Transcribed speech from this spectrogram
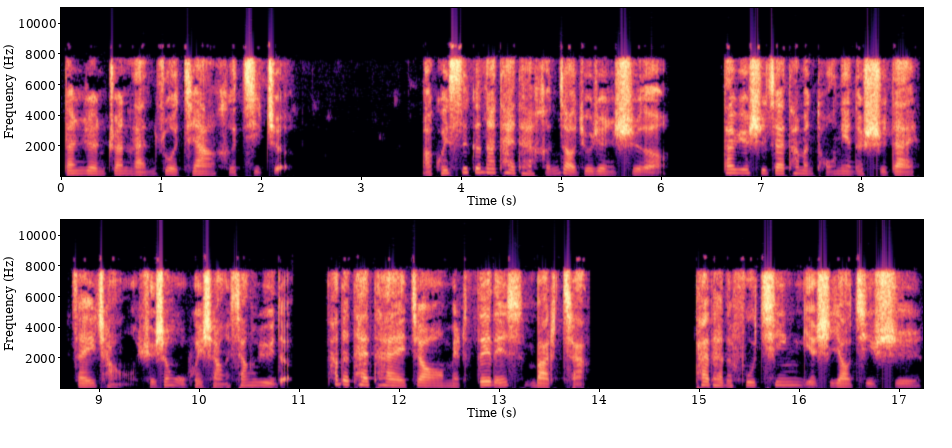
担任专栏作家和记者。马奎斯跟他太太很早就认识了。大约是在他们童年的时代，在一场学生舞会上相遇的。他的太太叫 Mercedes Barca，太太的父亲也是药剂师。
